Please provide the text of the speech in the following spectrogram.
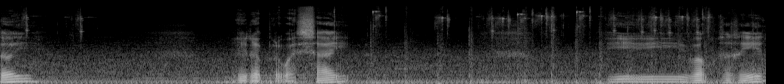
Estoy. En Upper West Side. Y vamos a seguir.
